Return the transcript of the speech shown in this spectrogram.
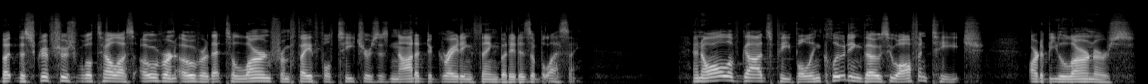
but the scriptures will tell us over and over that to learn from faithful teachers is not a degrading thing, but it is a blessing. And all of God's people, including those who often teach, are to be learners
